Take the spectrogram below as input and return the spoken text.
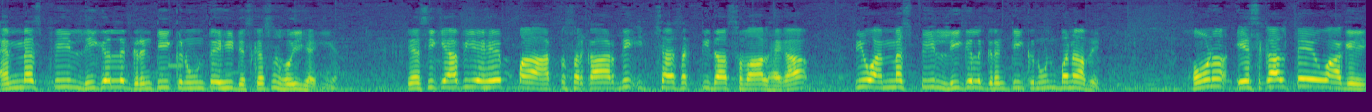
ਐਮਐਸਪੀ ਲੀਗਲ ਗਰੰਟੀ ਕਾਨੂੰਨ ਤੇ ਹੀ ਡਿਸਕਸ ਹੋਈ ਹੈਗੀ ਆ। ਤੇ ਅਸੀਂ ਕਿਹਾ ਵੀ ਇਹ ਭਾਰਤ ਸਰਕਾਰ ਦੀ ਇੱਛਾ ਸ਼ਕਤੀ ਦਾ ਸਵਾਲ ਹੈਗਾ ਵੀ ਉਹ ਐਮਐਸਪੀ ਲੀਗਲ ਗਰੰਟੀ ਕਾਨੂੰਨ ਬਣਾਵੇ। ਹੁਣ ਇਸ ਗੱਲ ਤੇ ਉਹ ਆ ਗਏ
